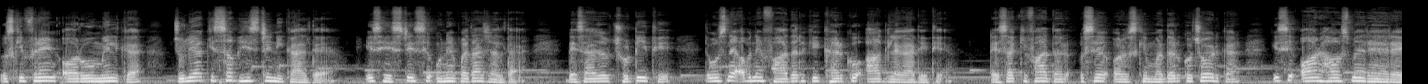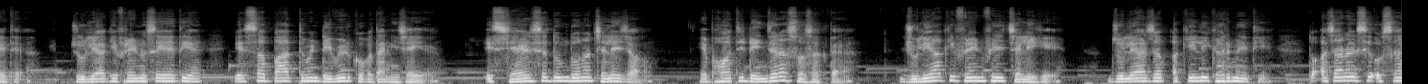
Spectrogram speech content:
उसकी फ्रेंड और वो मिलकर जूलिया की सब हिस्ट्री निकालते हैं। इस हिस्ट्री से उन्हें पता चलता है, डेसा जब छोटी थी तो उसने अपने फादर के घर को आग लगा दी थी। डेसा की फादर उसे और उसकी मदर को छोड़कर किसी और हाउस में रह रहे थे। जूलिया की फ्रेंड उसे कहती है, ये सब बात तुम्हें डेविड को बतानी चाहिए। इस शहर से तुम दोनों चले जाओ। ये बहुत ही डेंजरस हो सकता है। जूलिया की फ्रेंड फिर चली गई। जूलिया जब अकेली घर में थी तो अचानक से उसका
